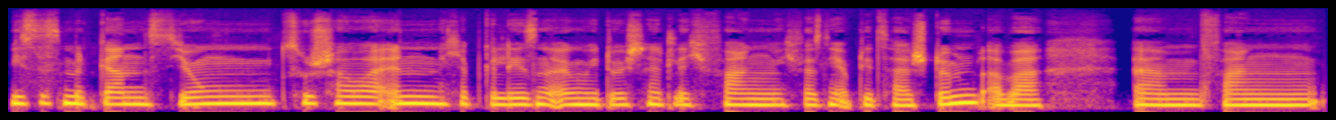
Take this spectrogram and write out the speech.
Wie ist es mit ganz jungen ZuschauerInnen? Ich habe gelesen, irgendwie durchschnittlich fangen, ich weiß nicht, ob die Zahl stimmt, aber ähm, fangen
